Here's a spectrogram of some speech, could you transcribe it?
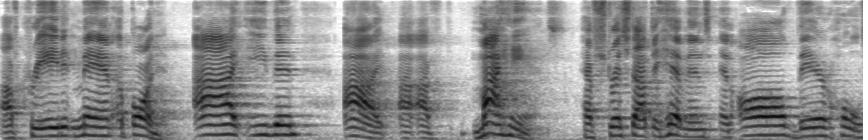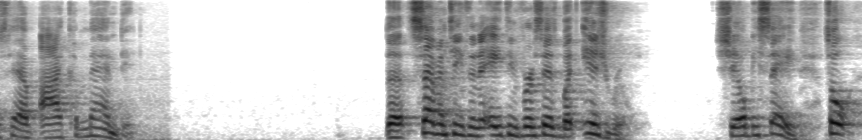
I've created man upon it. I, even I, I I've my hands have stretched out the heavens, and all their hosts have I commanded. The 17th and the 18th verse says, But Israel shall be saved. So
